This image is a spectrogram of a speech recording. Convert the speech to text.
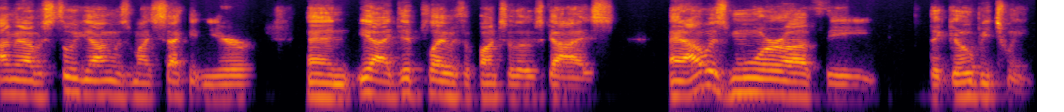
I mean, I was still young. It was my second year, and yeah, I did play with a bunch of those guys, and I was more of the the go between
